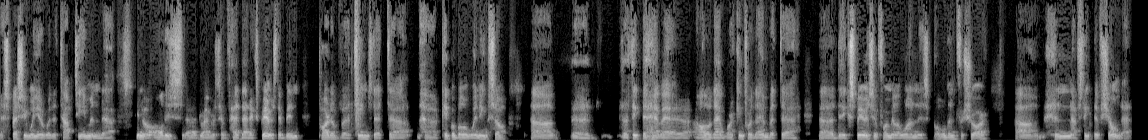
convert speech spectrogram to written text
especially when you're with a top team. And, uh, you know, all these uh, drivers have had that experience. They've been part of teams that are capable of winning. So, I think they have uh, all of that working for them, but uh, uh, the experience in Formula One is golden for sure. And I think they've shown that.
